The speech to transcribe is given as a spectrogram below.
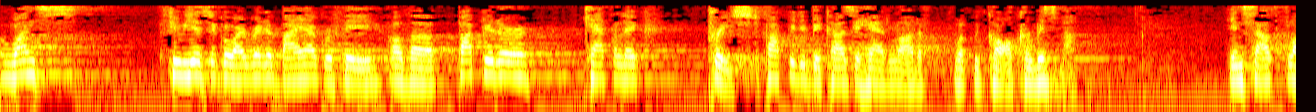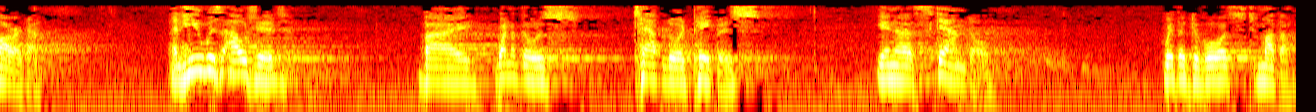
Once, a few years ago, I read a biography of a popular Catholic priest, popular because he had a lot of what we call charisma in South Florida. And he was outed by one of those tabloid papers in a scandal with a divorced mother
